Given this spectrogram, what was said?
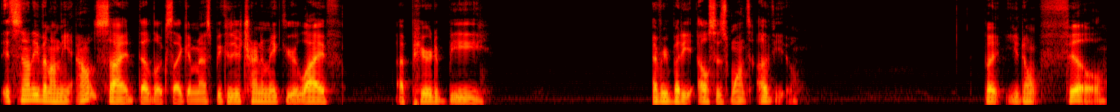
it's not even on the outside that looks like a mess because you're trying to make your life appear to be everybody else's wants of you. But you don't feel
